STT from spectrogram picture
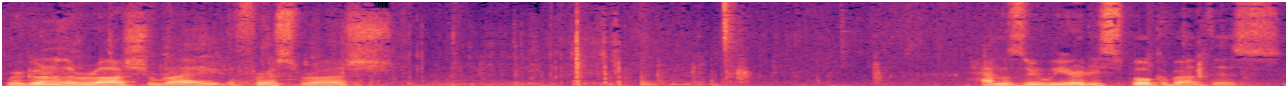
We're going to the Rosh, right? The first Rosh. Hamzu, we already spoke about this,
